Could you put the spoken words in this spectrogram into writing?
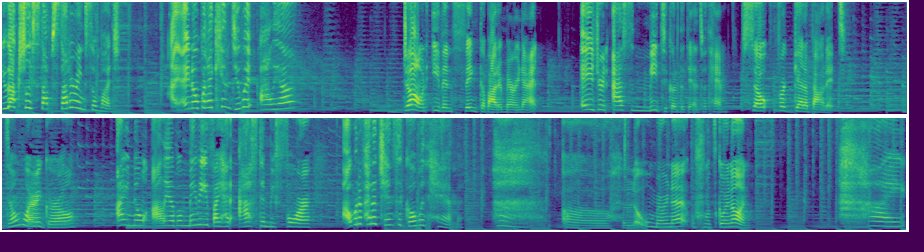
You actually stop stuttering so much. I, I know, but I can't do it, Alya. Don't even think about it, Marinette. Adrien asked me to go to the dance with him, so forget about it. Don't worry, girl. I know, Alya, but maybe if I had asked him before, I would have had a chance to go with him. uh, hello, Marinette. What's going on? Hi.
